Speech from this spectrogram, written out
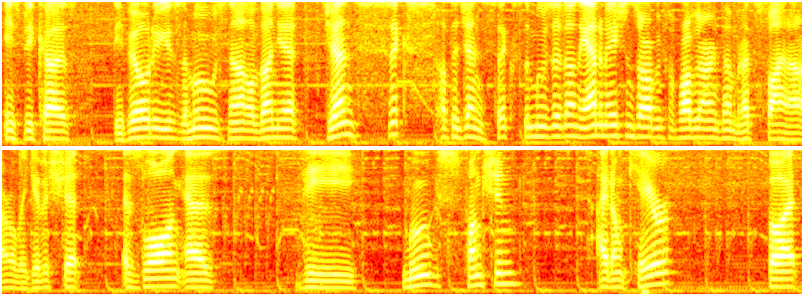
is because the abilities, the moves, not all done yet. Gen 6, up to Gen 6, the moves are done. The animations are probably aren't done, but that's fine. I don't really give a shit. As long as the moves function, I don't care. But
